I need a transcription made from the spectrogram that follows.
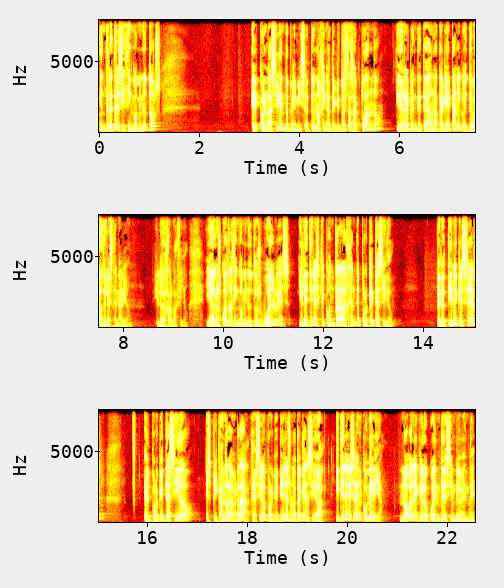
entre 3 y 5 minutos eh, con la siguiente premisa. Tú imagínate que tú estás actuando y de repente te da un ataque de pánico y te vas del escenario. Y lo dejas vacío. Y a los 4 o 5 minutos vuelves y le tienes que contar a la gente por qué te has ido. Pero tiene que ser el por qué te has ido explicando la verdad. Te has ido porque tienes un ataque de ansiedad. Y tiene que ser en comedia. No vale que lo cuentes simplemente.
